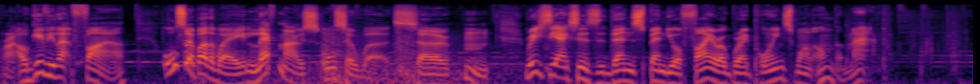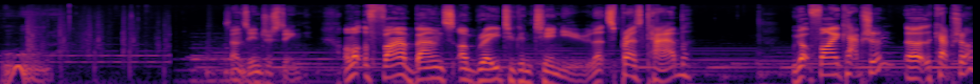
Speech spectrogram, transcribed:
Right, I'll give you that fire. Also, by the way, left mouse also works, so, hmm. Reach the axis, then spend your fire upgrade points while on the map. Ooh. Sounds interesting. Unlock the fire bounce upgrade to continue. Let's press tab. We got fire capture, uh, capture.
